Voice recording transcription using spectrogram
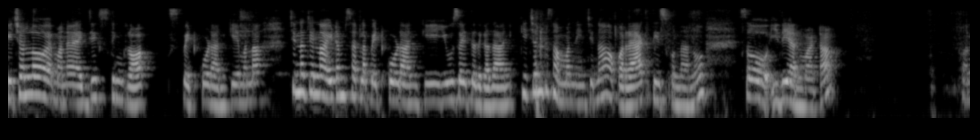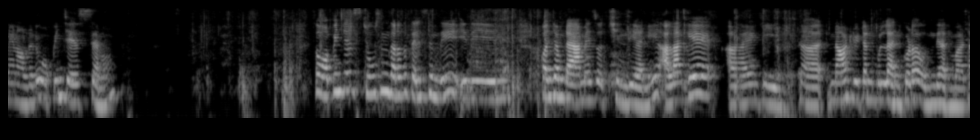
కిచెన్లో మన ఎగ్జిస్టింగ్ రాక్స్ పెట్టుకోవడానికి ఏమన్నా చిన్న చిన్న ఐటమ్స్ అట్లా పెట్టుకోవడానికి యూజ్ అవుతుంది కదా అని కిచెన్కి సంబంధించిన ఒక ర్యాక్ తీసుకున్నాను. సో ఇది అన్నమాట. సో నేను ఆల్రెడీ ఓపెన్ చేసాను సో ఓపెన్ చేసి చూసిన తర్వాత తెలిసింది ఇది కొంచెం డ్యామేజ్ వచ్చింది అని. అలాగే ఏంటి నాట్ రిటర్నబుల్ అని కూడా ఉంది అనమాట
